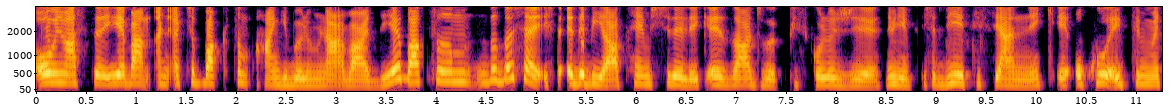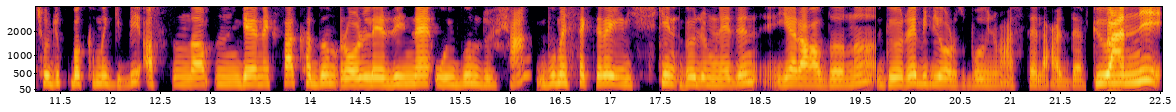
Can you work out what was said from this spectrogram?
O üniversiteye ben hani açıp baktım hangi bölümler var diye. Baktığımda da şey işte edebiyat, hemşirelik, eczacılık, psikoloji, ne bileyim işte diyetisyenlik, e, okul eğitimi ve çocuk bakımı gibi aslında geleneksel kadın rollerine uygun düşen bu mesleklere ilişkin bölümlerin yer aldığını görebiliyoruz bu üniversitelerde. Güvenli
